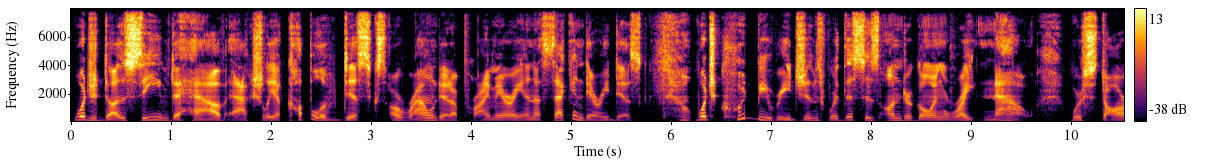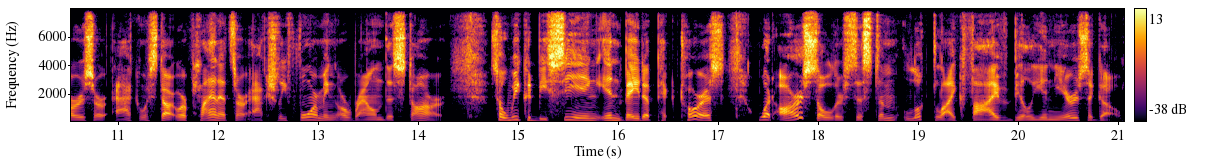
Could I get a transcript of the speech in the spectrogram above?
which does seem to have actually a couple of disks around it, a primary and a secondary disk, which could be regions where this is undergoing right now, where stars are where, star, where planets are actually forming around this star. So we could be seeing in Beta Pictoris what are solar solar system looked like 5 billion years ago.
